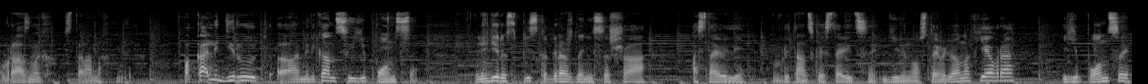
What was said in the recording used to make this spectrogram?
в разных странах мира. Пока лидируют а, американцы и японцы. Лидеры списка граждане США оставили в британской столице 90 миллионов евро, японцы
